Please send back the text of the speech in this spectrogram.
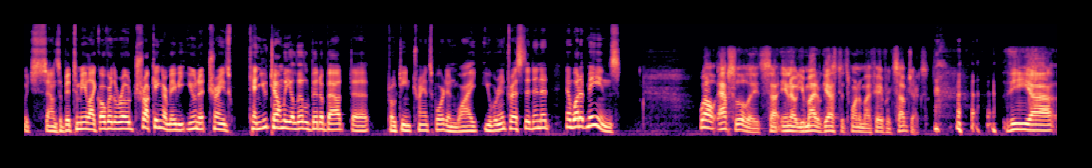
which sounds a bit to me like over the road trucking or maybe unit trains. Can you tell me a little bit about uh, protein transport and why you were interested in it and what it means. Well, absolutely. It's, uh, you know, you might have guessed it's one of my favorite subjects. the uh,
